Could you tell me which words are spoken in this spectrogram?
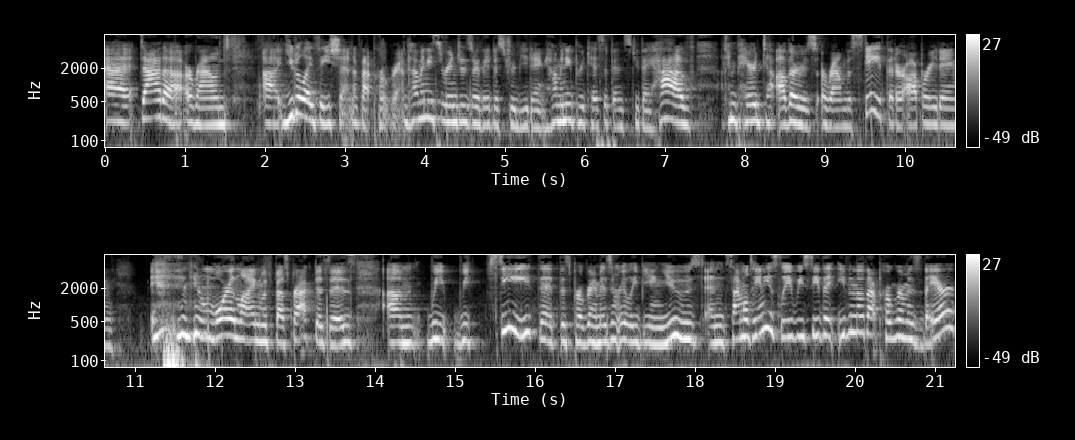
at data around uh, utilization of that program. How many syringes are they distributing? How many participants do they have compared to others around the state that are operating you know, more in line with best practices, um, we we see that this program isn't really being used, and simultaneously we see that even though that program is there,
